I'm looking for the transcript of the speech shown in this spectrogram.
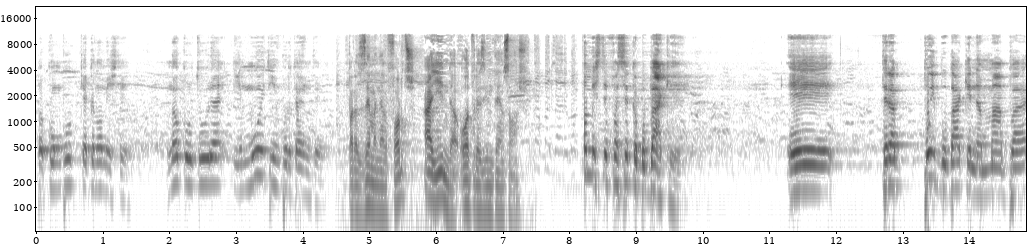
para cumprir que economista. Na cultura é muito importante. Para Zé Manuel Fortes, há ainda outras intenções. Vamos fazer com Bubaque. E terá põe Bubaque na mapa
